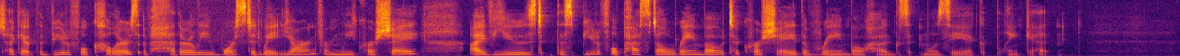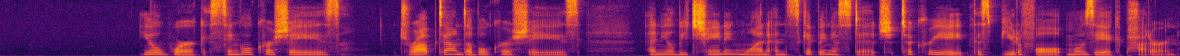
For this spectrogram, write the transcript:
Check out the beautiful colors of Heatherly worsted weight yarn from We Crochet. I've used this beautiful pastel rainbow to crochet the Rainbow Hugs mosaic blanket. You'll work single crochets, drop down double crochets, and you'll be chaining one and skipping a stitch to create this beautiful mosaic pattern.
